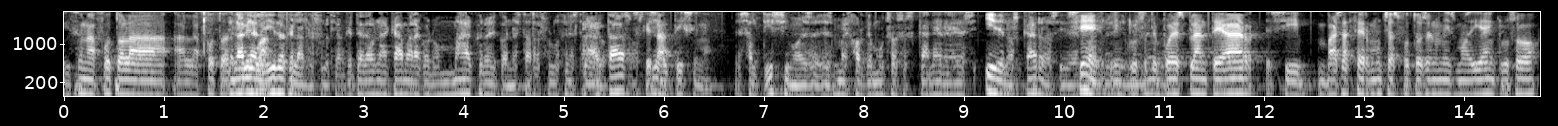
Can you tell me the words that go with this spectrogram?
Hice una foto a la, a la foto Él antigua. había leído que la resolución que te da una cámara con un macro y con estas resoluciones tan Claro, altas. es que es hostia, altísimo. Es altísimo, es, es mejor que muchos escáneres y de los caros. Y de Sí, incluso te euros. puedes plantear, si vas a hacer muchas fotos en el mismo día, incluso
